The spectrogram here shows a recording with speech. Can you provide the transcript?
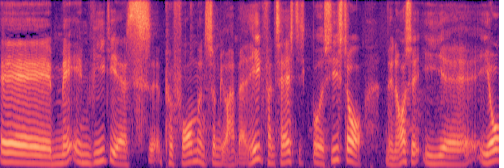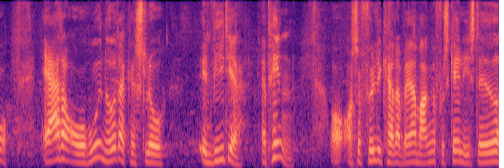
øh, med Nvidias performance, som jo har været helt fantastisk både sidste år, men også i, øh, i år, er der overhovedet noget, der kan slå Nvidia af pinden? Og, og selvfølgelig kan der være mange forskellige steder,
